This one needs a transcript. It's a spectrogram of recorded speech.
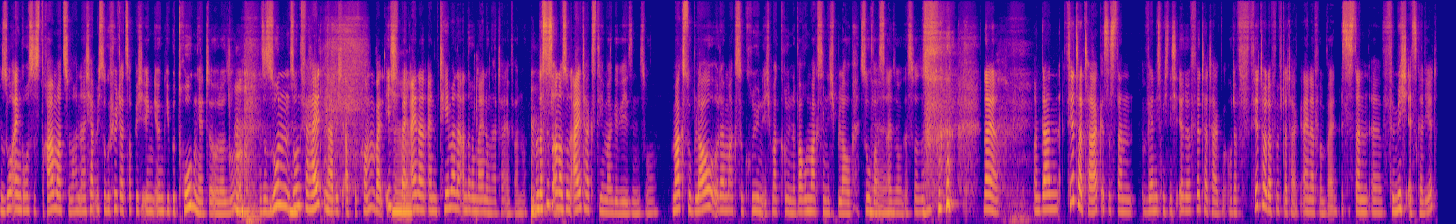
so ein großes Drama zu machen. Ich habe mich so gefühlt, als ob ich ihn irgendwie betrogen hätte oder so. Oh. Also so ein, so ein Verhalten habe ich abbekommen, weil ich bei Mhm. einer, einem Thema eine andere Meinung hatte einfach nur. Und das ist auch noch so ein Alltagsthema gewesen. So. Magst du blau oder magst du grün? Ich mag grüne. Warum magst du nicht blau? Sowas. Ja. Also das war so. naja. Und dann vierter Tag ist es dann, wenn ich mich nicht irre, vierter Tag oder vierter oder fünfter Tag, einer von beiden, ist es dann äh, für mich eskaliert,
